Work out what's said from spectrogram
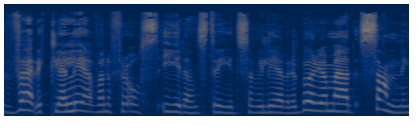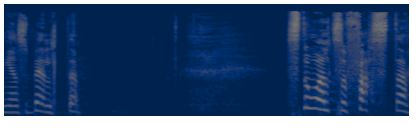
verkliga levande för oss i den strid som vi lever i. Börja med sanningens bälte. Stå alltså fasta,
